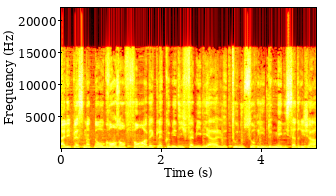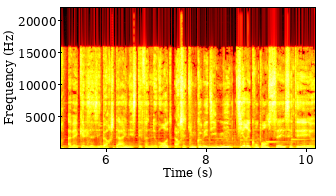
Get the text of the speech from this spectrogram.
Allez, place maintenant aux grands enfants avec la comédie familiale Tout nous sourit de Mélissa Drijard avec Elsa Zilberstein et Stéphane de Groot. Alors c'est une comédie multi-récompensée, c'était euh,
